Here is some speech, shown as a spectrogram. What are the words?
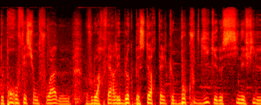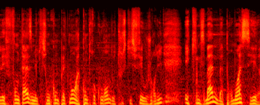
de profession de foi, de vouloir faire les blockbusters tels que beaucoup de geeks et de cinéphiles les fantasment et qui sont complètement à contre-courant de tout ce qui se fait aujourd'hui. Et Kingsman, bah, pour moi, c'est euh,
